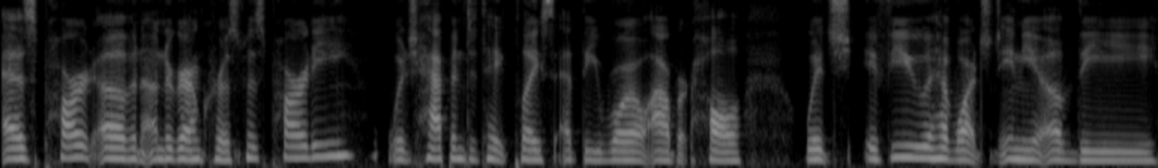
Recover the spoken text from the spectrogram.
As part of an underground Christmas party which happened to take place at the Royal Albert Hall. Which, if you have watched any of the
